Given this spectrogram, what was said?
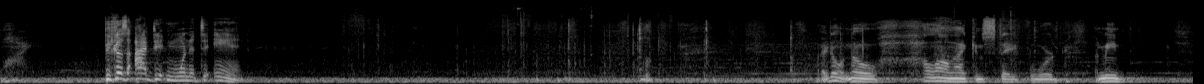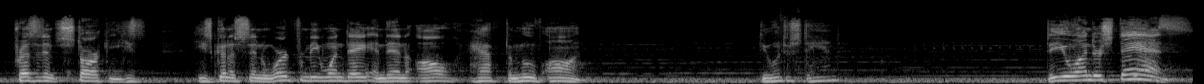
Why? Because I didn't want it to end. I don't know how long I can stay, Ford. I mean, President Starkey, he's he's gonna send word for me one day, and then I'll have to move on. Do you understand? Do you understand? Yes.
